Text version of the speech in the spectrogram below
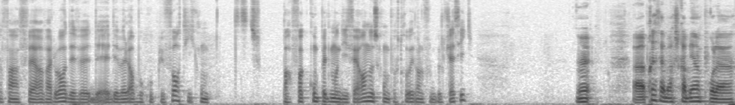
enfin, faire valoir des, va- des- des valeurs beaucoup plus fortes qui sont parfois complètement différentes de ce qu'on peut retrouver dans le football classique. Après, ça marchera bien pour la,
